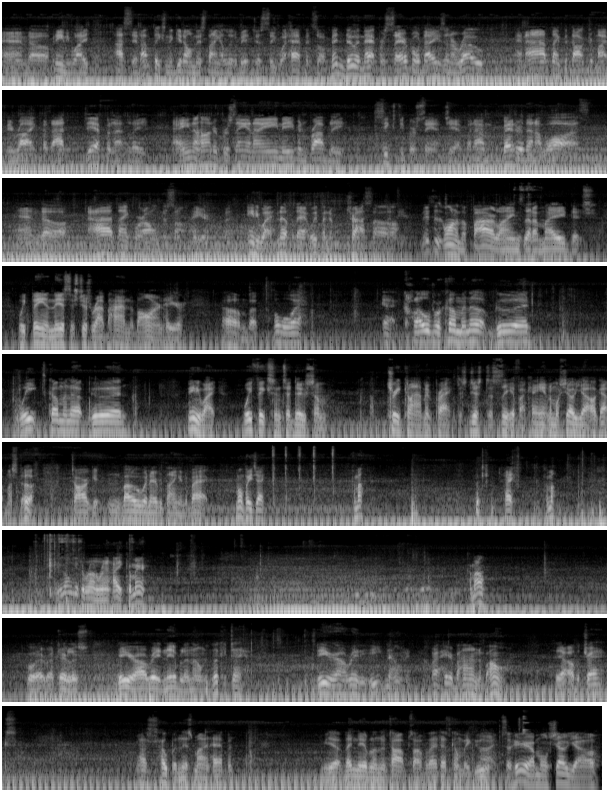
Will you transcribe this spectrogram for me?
And uh, but anyway, I said I'm fixing to get on this thing a little bit and just see what happens. So I've been doing that for several days in a row, and I think the doctor might be right because I definitely ain't hundred percent. I ain't even probably sixty percent yet, but I'm better than I was, and uh, I think we're on to something here. Anyway, enough of that. We're finna try something uh, here. This is one of the fire lanes that I made. That's we thin this. It's just right behind the barn here. Um, but boy, got clover coming up good. Wheat's coming up good. Anyway, we fixing to do some tree climbing practice just to see if I can. I'm gonna show y'all I got my stuff, target and bow and everything in the back. Come on, PJ. Come on. Hey, come on. You're gonna get to run around. Hey, come here. Come on. Boy, that right there looks deer already nibbling on it. Look at that. Deer already eating on it. Right here behind the barn. See all the tracks? I was hoping this might happen. Yeah, they nibbling the tops off of that. That's gonna be good. so here I'm gonna show y'all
